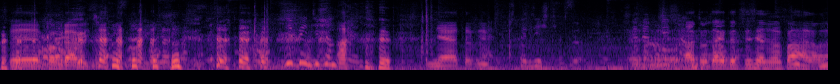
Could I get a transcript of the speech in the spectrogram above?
e, poprawić. 95. Nie, też nie. 40. A tutaj decyzja dla pana. Dobra.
